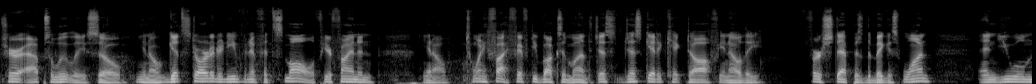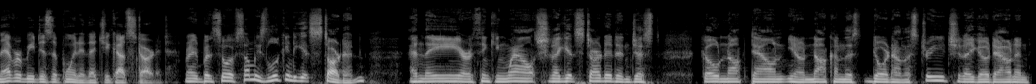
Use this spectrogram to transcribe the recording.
sure, absolutely. So, you know, get started, and even if it's small, if you're finding you know 25 50 bucks a month. Just just get it kicked off. You know the first step is the biggest one and you will never be disappointed that you got started. Right but so if somebody's looking to get started and they are thinking well should i get started and just go knock down you know knock on this door down the street? Should i go down and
